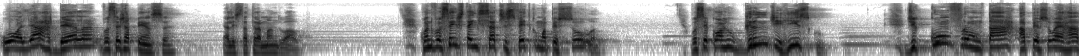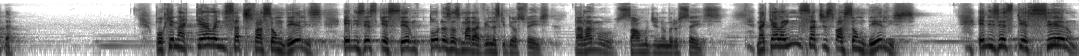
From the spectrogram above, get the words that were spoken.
o olhar dela, você já pensa, ela está tramando algo. Quando você está insatisfeito com uma pessoa, você corre o grande risco de confrontar a pessoa errada. Porque naquela insatisfação deles, eles esqueceram todas as maravilhas que Deus fez. Está lá no Salmo de número 6. Naquela insatisfação deles, eles esqueceram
